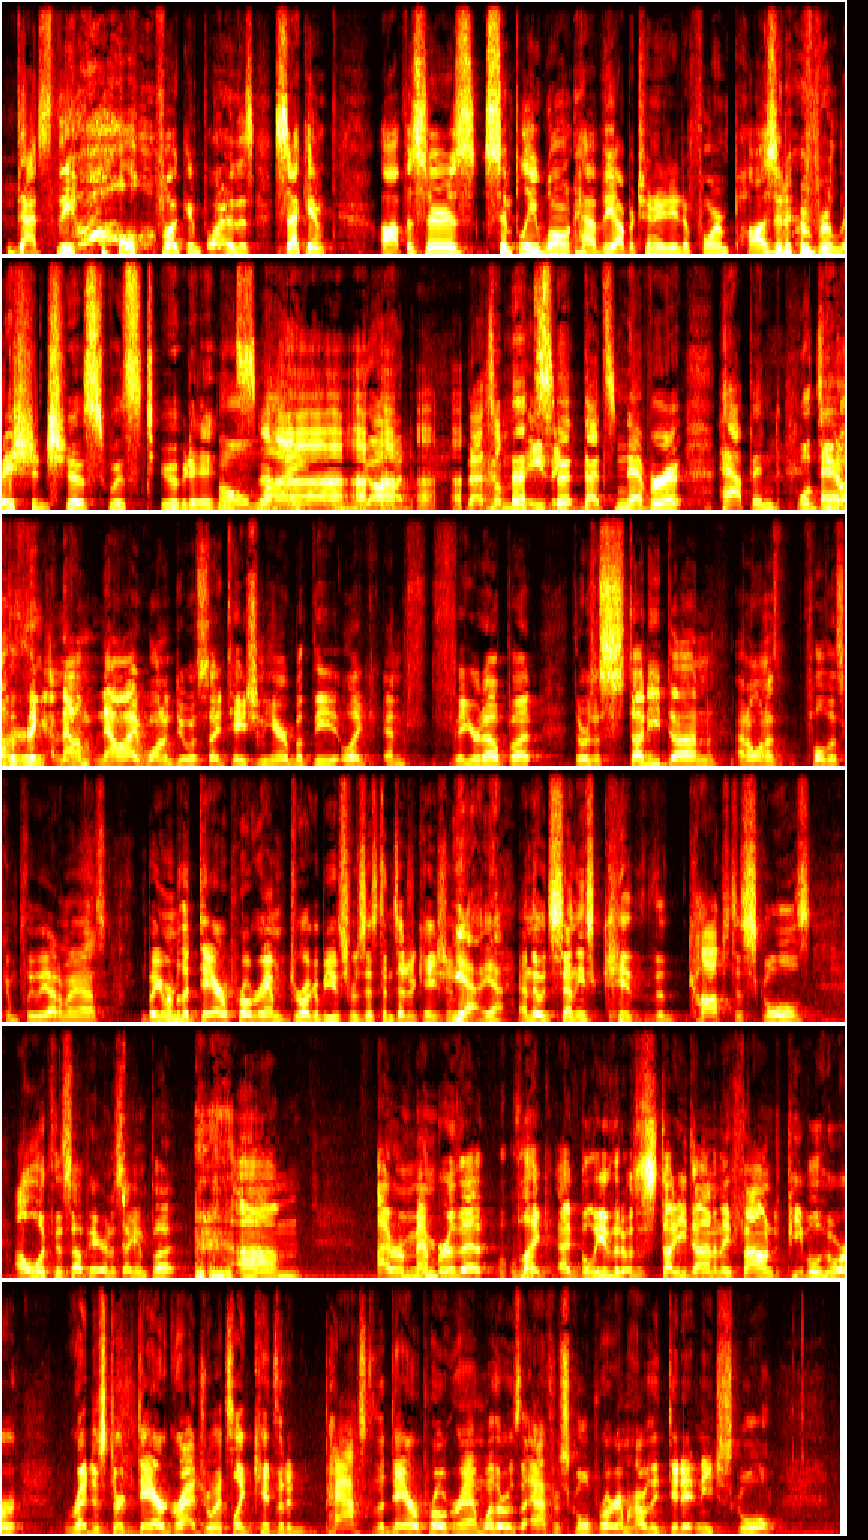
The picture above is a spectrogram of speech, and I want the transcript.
That's the whole fucking point of this. Second, officers simply won't have the opportunity to form positive relationships with students. Oh my god, that's That's, amazing. that's never happened. Well, do you know the thing? Now, now I want to do a citation here, but the like and f- figure it out. But there was a study done. I don't want to pull this completely out of my ass, but you remember the DARE program, drug abuse resistance education? Yeah, yeah. And they would send these kids, the cops, to schools. I'll look this up here in a second, but um, I remember that, like, I believe that it was a study done, and they found people who were registered DARE graduates, like kids that had passed the DARE program, whether it was the after school program or however they did it in each school,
